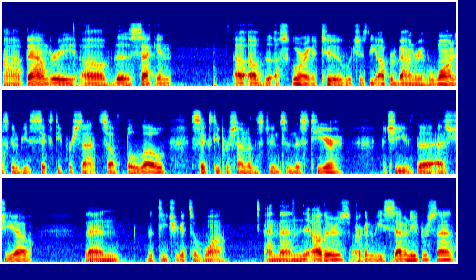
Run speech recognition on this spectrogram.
uh, boundary of the second uh, of the, scoring a 2, which is the upper boundary of a 1, is going to be 60%. So if below 60% of the students in this tier achieve the SGO, then the teacher gets a 1. And then the others are going to be 70%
